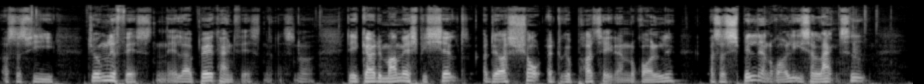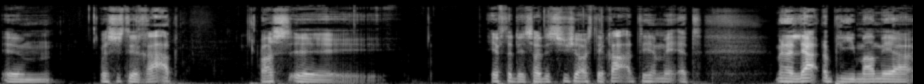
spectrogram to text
og så sige junglefesten, eller Berghain-festen, eller sådan noget. Det gør det meget mere specielt, og det er også sjovt, at du kan påtage dig en rolle, og så spille den rolle i så lang tid. Øhm, og jeg synes, det er rart. Også øh, efter det, så det, synes jeg også, det er rart det her med, at man har lært at blive meget mere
